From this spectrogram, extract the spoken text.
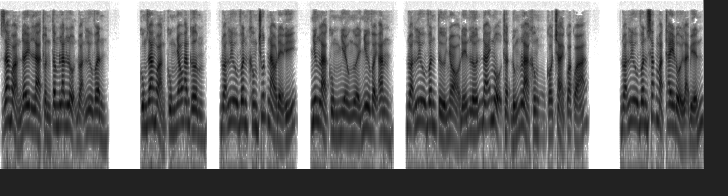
Giang Hoản đây là thuần tâm lăn lộn đoạn Lưu Vân. Cùng Giang Hoản cùng nhau ăn cơm, đoạn Lưu Vân không chút nào để ý, nhưng là cùng nhiều người như vậy ăn, đoạn Lưu Vân từ nhỏ đến lớn đãi ngộ thật đúng là không có trải qua quá. Đoạn Lưu Vân sắc mặt thay đổi lại biến,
